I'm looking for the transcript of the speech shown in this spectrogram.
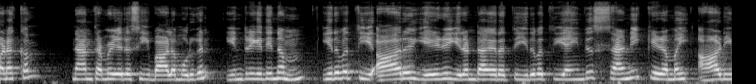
வணக்கம். நான் தமிழரசி பாலமுருகன். இன்றைய தினம் இருபத்தி ஆறு ஏழு இரண்டாயிரத்தி இருபத்தி ஐந்து சனிக்கிழமை ஆடி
